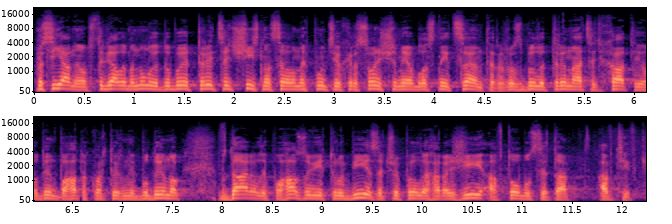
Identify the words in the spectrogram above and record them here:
Росіяни обстріляли минулої доби 36 населених пунктів Херсонщини і обласний центр. Розбили 13 хат і один багатоквартирний будинок. Вдарили по газовій трубі, зачепили гаражі, автобуси та автівки.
